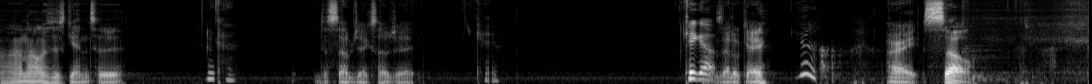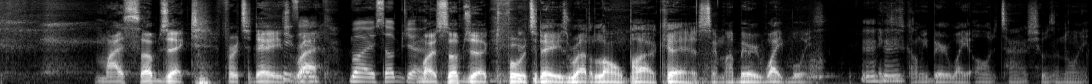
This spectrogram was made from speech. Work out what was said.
Uh, no, let's just get into Okay. the subject. Subject. Okay. Okay. Go. Is that okay? Yeah. All right, so my subject for today's He's right, my subject. my subject for today's ride along podcast and my Barry White voice. Mm-hmm. Niggas used to call me Barry White all the time. She was annoying.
